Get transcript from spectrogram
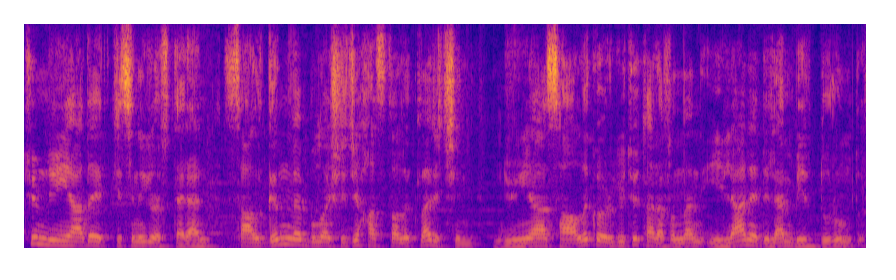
tüm dünyada etkisini gösteren salgın ve bulaşıcı hastalıklar için Dünya Sağlık Örgütü tarafından ilan edilen bir durumdur.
